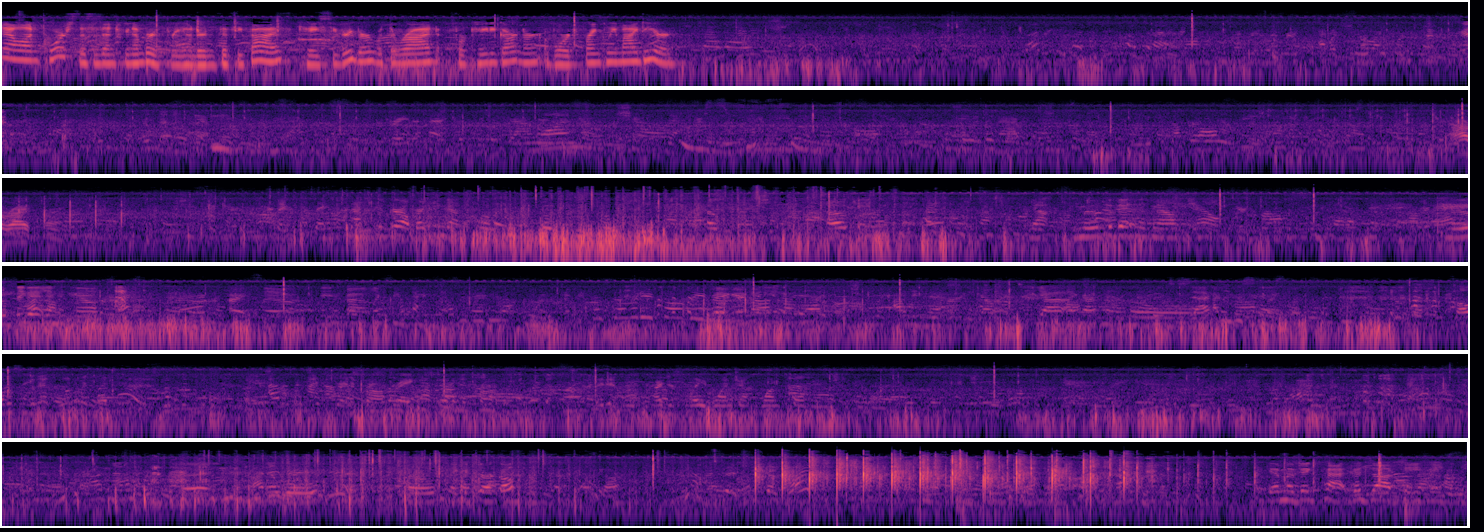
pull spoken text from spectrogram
Now on course, this is entry number 355, Casey Reber with the ride for Katie Gardner aboard Frankly My Dear. All right, him down. Okay. Now, move the bit in his mouth. Move the bit in his I'm a big cat. Good job, Casey.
